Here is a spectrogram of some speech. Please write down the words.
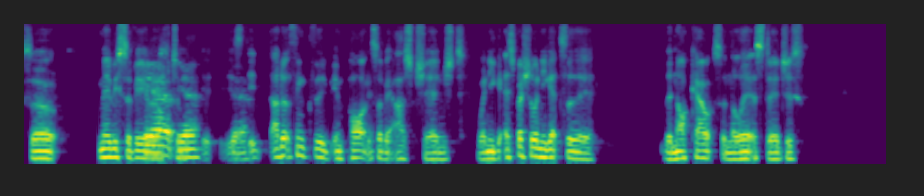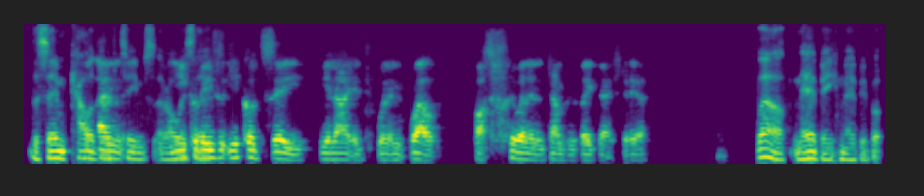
So maybe Sevilla. Yeah, to, yeah, it, yeah. It, I don't think the importance of it has changed when you get, especially when you get to the the knockouts and the later stages. The same caliber of teams are you always could there. easily, you could see United winning. Well, possibly winning the Champions League next year, Well, maybe, maybe, but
